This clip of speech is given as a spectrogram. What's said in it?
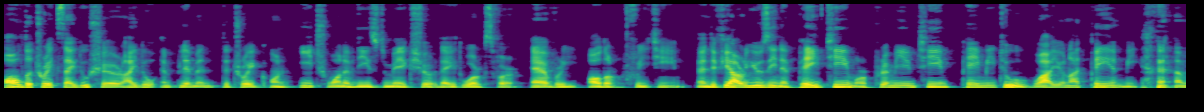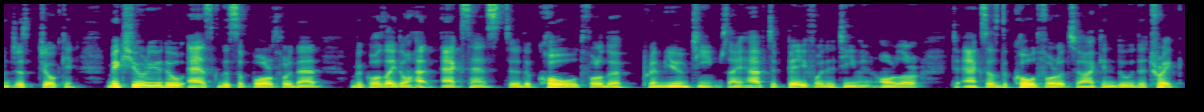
all the tricks I do share, I do implement the trick on each one of these to make sure that it works for every other free team. And if you are using a paid team or premium team, pay me too. Why you're not paying me? I'm just joking. Make sure you do ask the support for that because I don't have access to the code for the premium teams. I have to pay for the team in order to access the code for it so I can do the trick.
